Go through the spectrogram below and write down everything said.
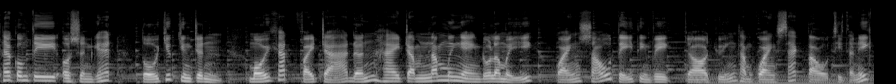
Theo công ty Ocean Gate tổ chức chương trình, mỗi khách phải trả đến 250.000 đô la Mỹ, khoảng 6 tỷ tiền Việt cho chuyến tham quan sát tàu Titanic.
